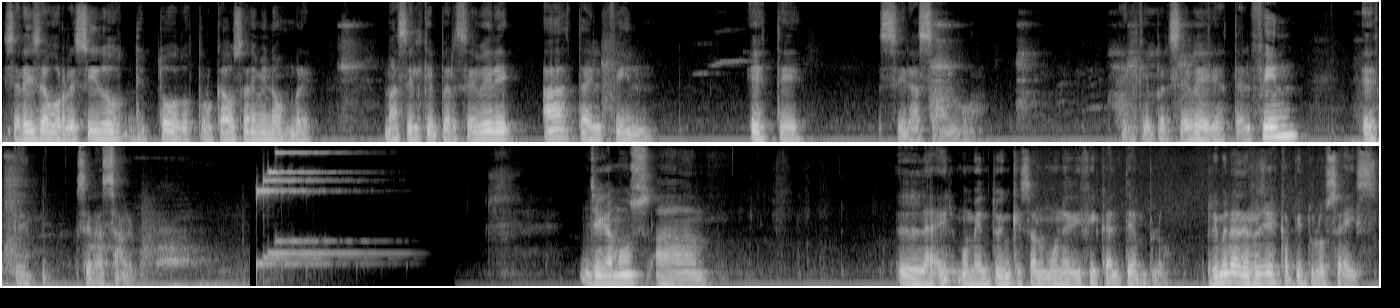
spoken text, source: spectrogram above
seréis aborrecidos de todos por causa de mi nombre mas el que persevere hasta el fin, éste será salvo. El que persevere hasta el fin, éste será salvo. Llegamos a el momento en que Salomón edifica el templo. Primera de Reyes capítulo 6.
